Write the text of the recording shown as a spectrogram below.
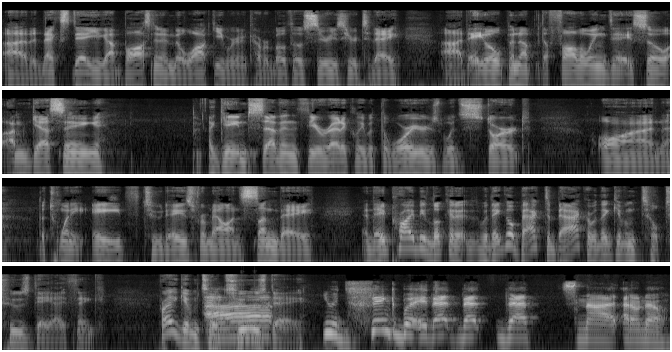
Uh, the next day, you got Boston and Milwaukee. We're going to cover both those series here today. Uh, they open up the following day, so I'm guessing a game seven theoretically with the Warriors would start on the 28th, two days from now on Sunday, and they'd probably be looking at would they go back to back or would they give them till Tuesday? I think probably give them till uh, Tuesday. You would think, but that, that that that's not. I don't know.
